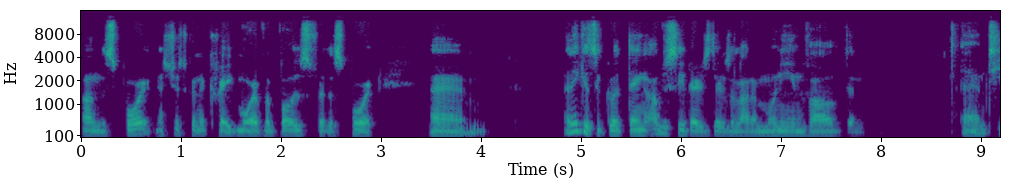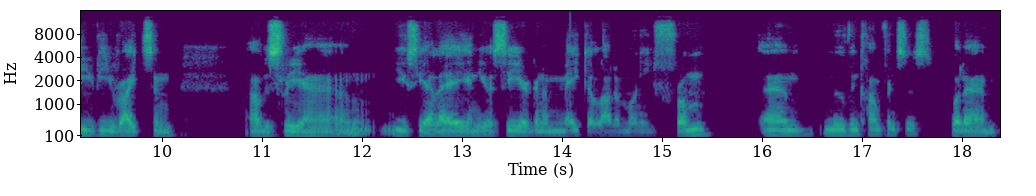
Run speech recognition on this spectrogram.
on the sport. It's just going to create more of a buzz for the sport. Um, I think it's a good thing. Obviously, there's there's a lot of money involved and um, TV rights, and obviously um, UCLA and USC are going to make a lot of money from um, moving conferences. But um,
